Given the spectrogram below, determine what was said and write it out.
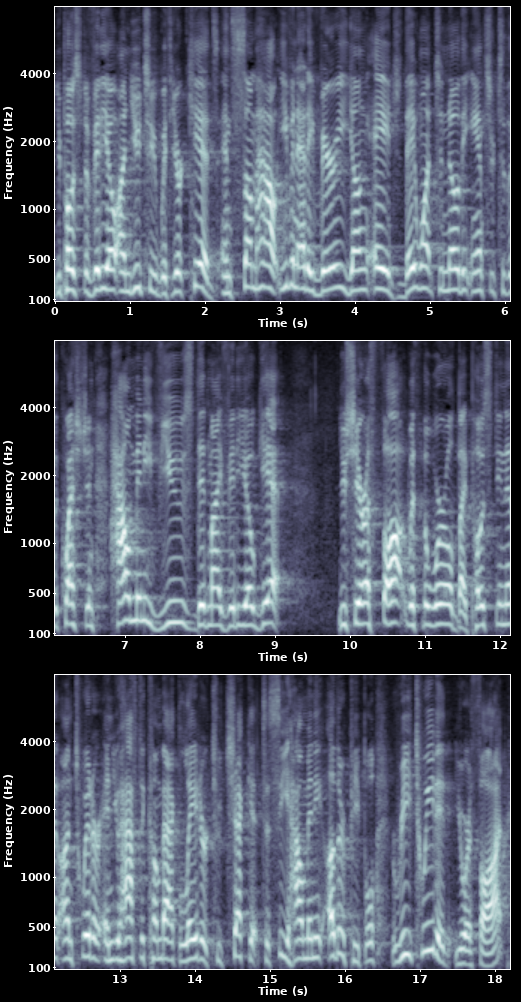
You post a video on YouTube with your kids, and somehow, even at a very young age, they want to know the answer to the question how many views did my video get? You share a thought with the world by posting it on Twitter, and you have to come back later to check it to see how many other people retweeted your thought.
